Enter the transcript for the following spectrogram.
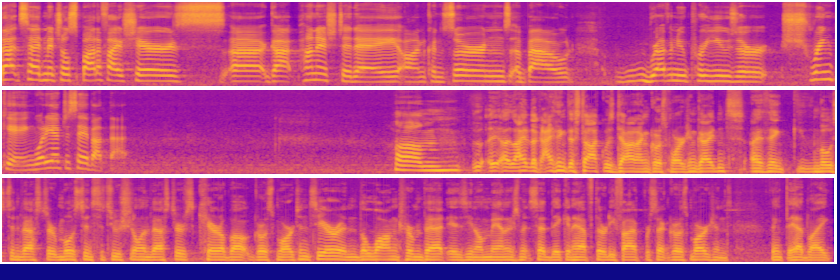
That said, Mitchell, Spotify shares uh, got punished today on concerns about revenue per user shrinking. What do you have to say about that? Um, I, look, I think the stock was down on gross margin guidance. I think most investor, most institutional investors care about gross margins here, and the long-term bet is, you know, management said they can have 35% gross margins. I think they had like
